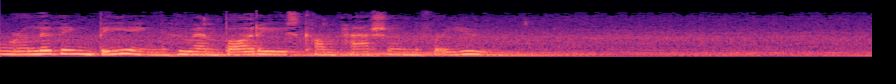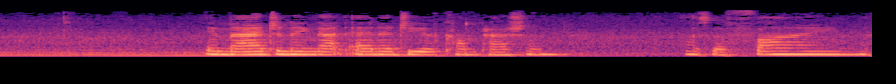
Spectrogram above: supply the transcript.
or a living being who embodies compassion for you. Imagining that energy of compassion as a fine,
